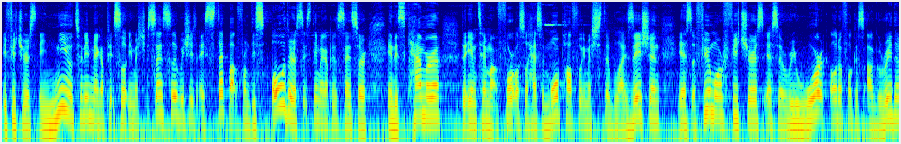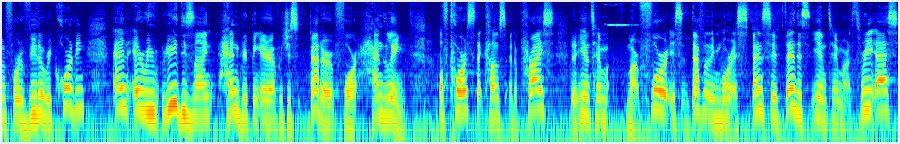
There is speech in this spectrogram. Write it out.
It features a new 20 megapixel image sensor, which is a step up from this older 16 megapixel sensor in this camera. The EM10 Mark IV also has a more powerful image stabilization. It has a few more features. It has a reworked autofocus algorithm for video recording and a re redesigned hand gripping area which is better for handling. Of course, that comes at a price. The EM10 Mark IV is definitely more expensive than this EM10 Mark III's.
